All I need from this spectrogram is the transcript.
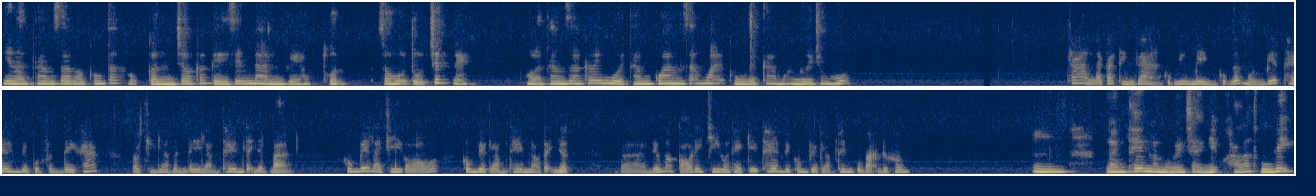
như là tham gia vào công tác hậu cần cho các cái diễn đàn về học thuật do hội tổ chức này, hoặc là tham gia các buổi tham quan dã ngoại cùng với cả mọi người trong hội. Chắc hẳn là các thính giả cũng như mình cũng rất muốn biết thêm về một vấn đề khác, đó chính là vấn đề làm thêm tại Nhật Bản. Không biết là Chi có công việc làm thêm nào tại Nhật và nếu mà có thì Chi có thể kể thêm về công việc làm thêm của bạn được không? Ừ, làm thêm là một cái trải nghiệm khá là thú vị.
